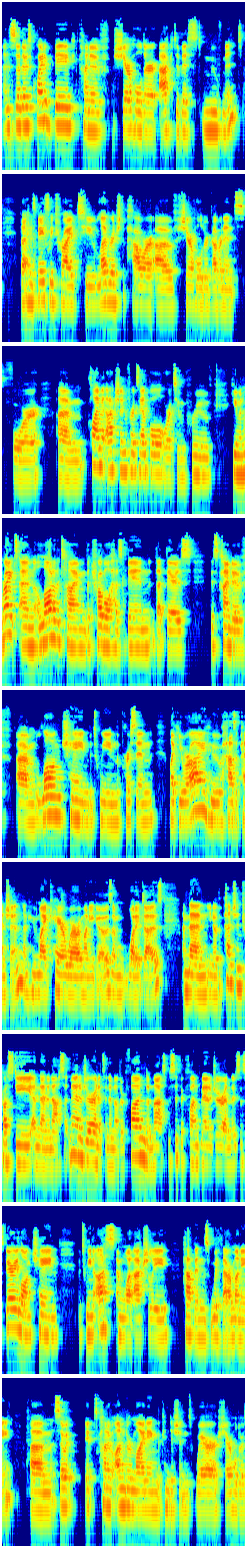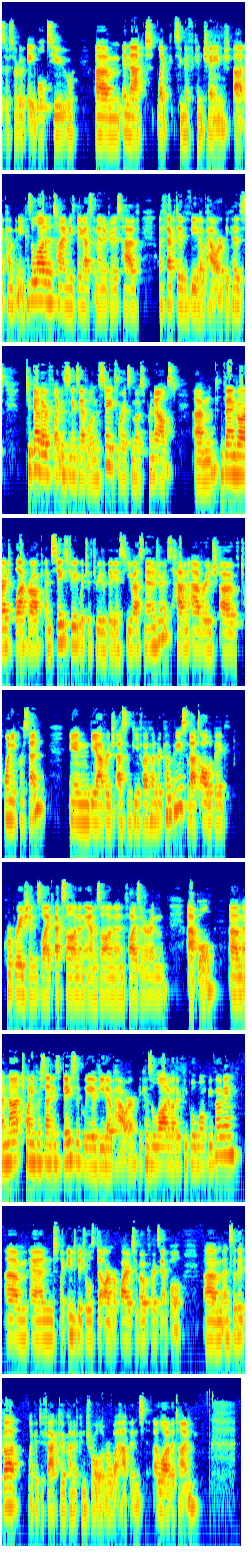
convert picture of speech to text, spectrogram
And so there's quite a big kind of shareholder activist movement that has basically tried to leverage the power of shareholder governance for um, climate action, for example, or to improve human rights. And a lot of the time, the trouble has been that there's this kind of um, long chain between the person like you or I who has a pension and who might care where our money goes and what it does. And then, you know, the pension trustee and then an asset manager, and it's in another fund and that specific fund manager. And there's this very long chain between us and what actually happens with our money. Um, so it, it's kind of undermining the conditions where shareholders are sort of able to um, enact like significant change at a company. Because a lot of the time, these big asset managers have effective veto power because together, like this is an example in the States where it's most pronounced. Um, Vanguard, BlackRock, and State Street, which are three of the biggest U.S. managers, have an average of 20% in the average S&P 500 companies. So that's all the big corporations like Exxon and Amazon and Pfizer and Apple. Um, and that 20% is basically a veto power because a lot of other people won't be voting um, and like individuals that aren't required to vote, for example. Um, and so they've got like a de facto kind of control over what happens a lot of the time.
